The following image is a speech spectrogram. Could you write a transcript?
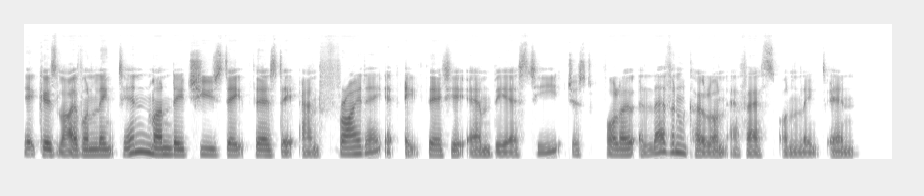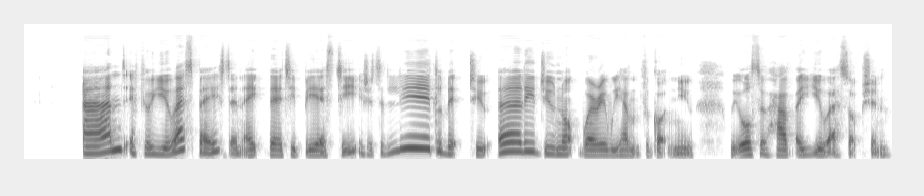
It goes live on LinkedIn Monday, Tuesday, Thursday, and Friday at 8:30 a.m. BST. Just follow 11 colon FS on LinkedIn. And if you're US based and 8:30 BST is just a little bit too early, do not worry, we haven't forgotten you. We also have a US option.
